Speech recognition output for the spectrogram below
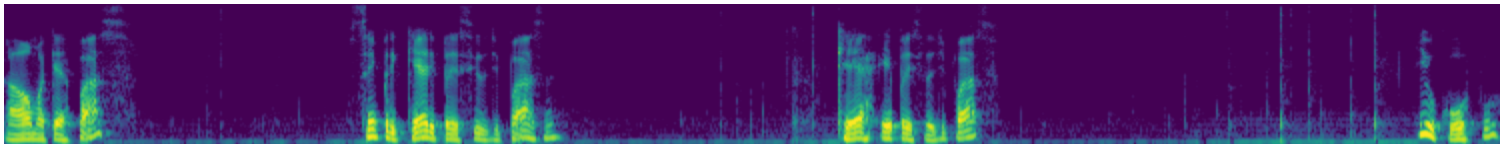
A alma quer paz, sempre quer e precisa de paz, né? Quer e precisa de paz. E o corpo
